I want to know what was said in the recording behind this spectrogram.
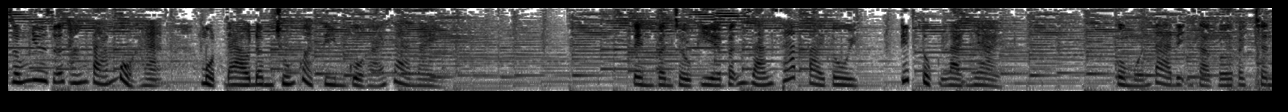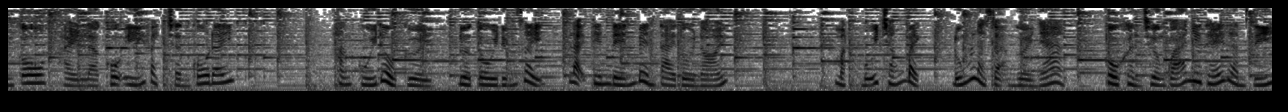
giống như giữa tháng 8 mùa hạ, một đào đâm trúng quả tim của gái già này. Tên vân trầu kia vẫn dán sát tai tôi, tiếp tục lại nhải. Cô muốn ta định giả vờ vạch trần cô hay là cô ý vạch trần cô đấy? Hắn cúi đầu cười, đưa tôi đứng dậy, lại tiến đến bên tai tôi nói. Mặt mũi trắng bệch, đúng là dọa người nha. Cô khẩn trương quá như thế làm gì?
